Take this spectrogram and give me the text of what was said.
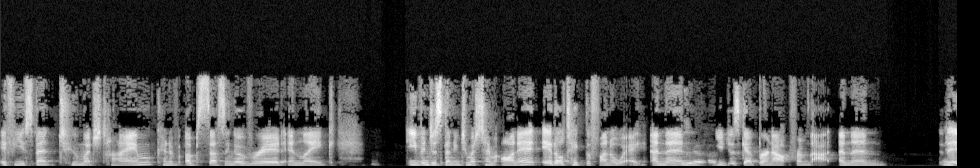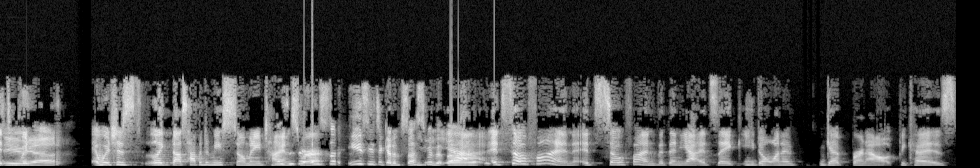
if you spent too much time kind of obsessing over it and like even just spending too much time on it, it'll take the fun away. And then yeah. you just get burnt out from that. And then it's do, which, yeah. Which is like that's happened to me so many times it's, where it's so easy to get obsessed with it yeah, though. It's so fun. It's so fun. But then yeah, it's like you don't want to get burnt out because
